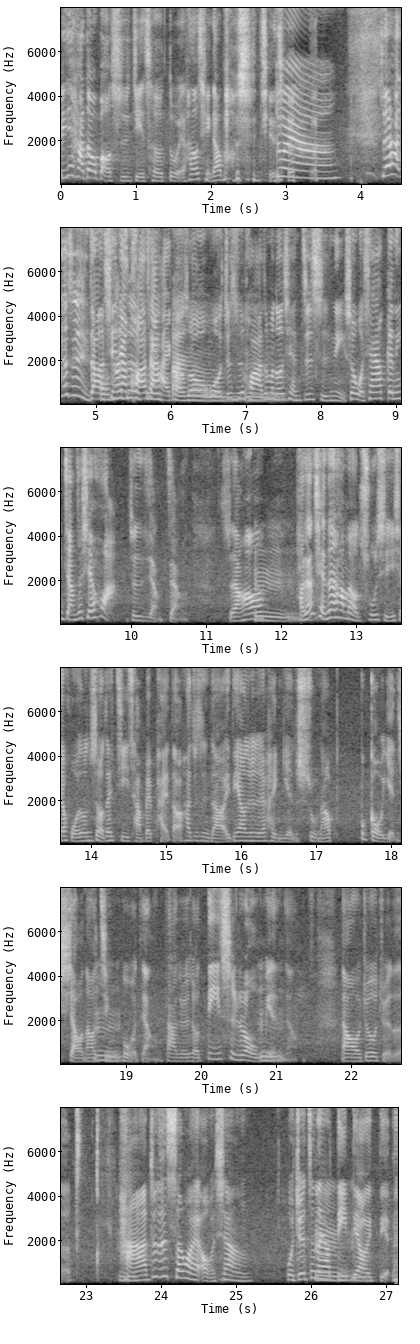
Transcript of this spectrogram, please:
毕竟他都有保时捷车队，他都请到保时捷车队。对啊，所以他就是你知道，现在夸下海口说，我就是花了这么多钱支持你，嗯，所以我现在要跟你讲这些话，就是这样这样。然后，好像前阵他们有出席一些活动，就是有在机场被拍到，他就是你知道，一定要就是很严肃，然后不苟言笑，然后经过这样，嗯、大家就会说第一次露面这样子，嗯、然后我就觉得，哈，就是身为偶像，我觉得真的要低调一点，嗯、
